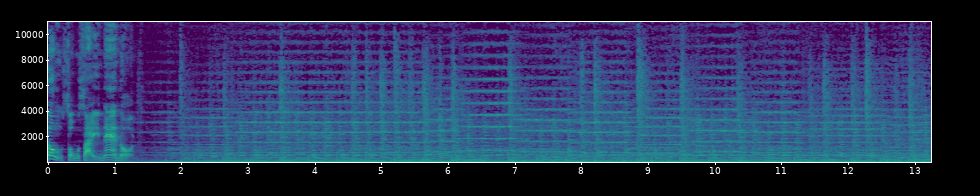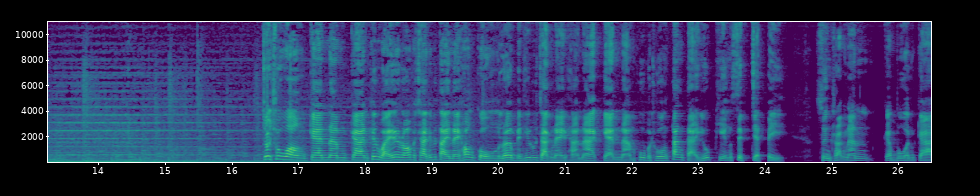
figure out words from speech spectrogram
ต้องสงสัยแน่นอน โจชูวองแกนนำการเคลื่อนไหวร้องประชาธิปไตยในฮ่องกง เริ่มเป็นที่รู้จักในฐานะแกนนำผู้ประท้วงตั้งแต่อายุเพียง 17 ปี ซึ่งครั้งนั้นกระบวนการ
